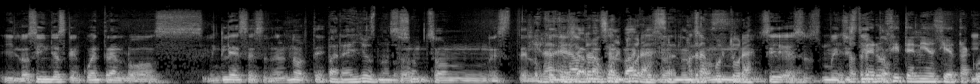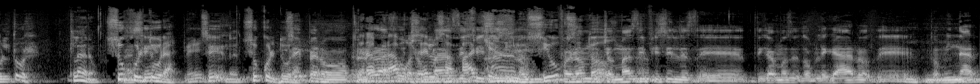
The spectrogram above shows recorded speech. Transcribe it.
Y los indios que encuentran los ingleses en el norte para ellos no lo son son, este, lo que ellos llaman salvajes otra cultura sí eso es muy distinto pero sí tenían cierta cultura Claro. Su cultura. Sí, su cultura. Sí, pero, pero era, era mucho ¿eh? más los apaches, difícil, los sioux fueron mucho más difíciles de, digamos, de doblegar o de dominar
